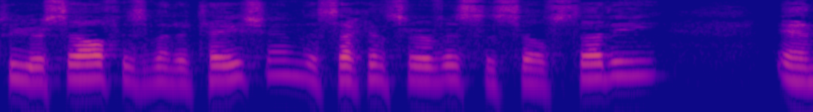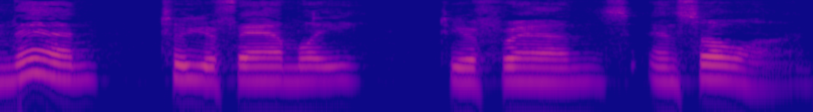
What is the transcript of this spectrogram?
to yourself is meditation. The second service is self study and then to your family, to your friends, and so on.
